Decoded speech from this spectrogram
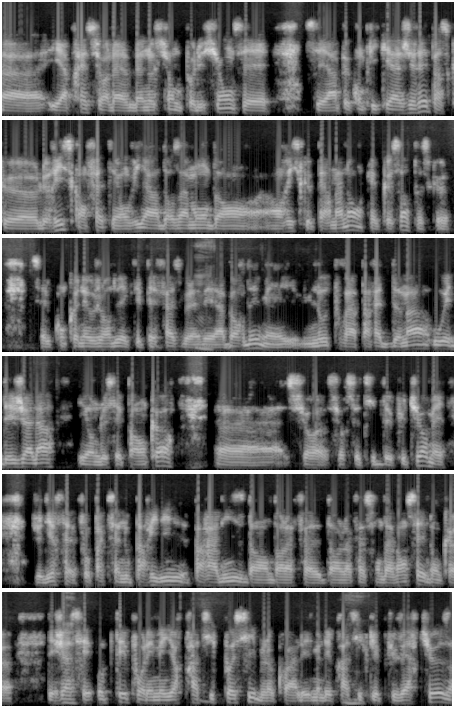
Euh, et après sur la, la notion de pollution, c'est c'est un peu compliqué à gérer parce que le risque en fait, et on vit dans un monde en, en risque permanent en quelque sorte parce que celle qu'on connaît aujourd'hui avec les PFAS, vous l'avez abordé, mais une autre pourrait apparaître demain ou est déjà là et on ne le sait pas encore euh, sur sur ce type de culture. Mais je veux dire, il faut pas que ça nous paralyse, paralyse dans, dans la dans la façon d'avancer. Donc euh, déjà, c'est opter pour les meilleures pratiques possibles, quoi, les, les pratiques les plus vertueuses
